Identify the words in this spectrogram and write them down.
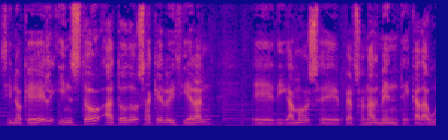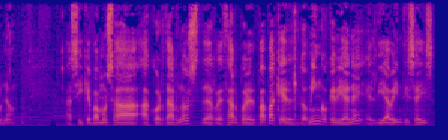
sino que él instó a todos a que lo hicieran, digamos, personalmente, cada uno. Así que vamos a acordarnos de rezar por el Papa que el domingo que viene, el día 26,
